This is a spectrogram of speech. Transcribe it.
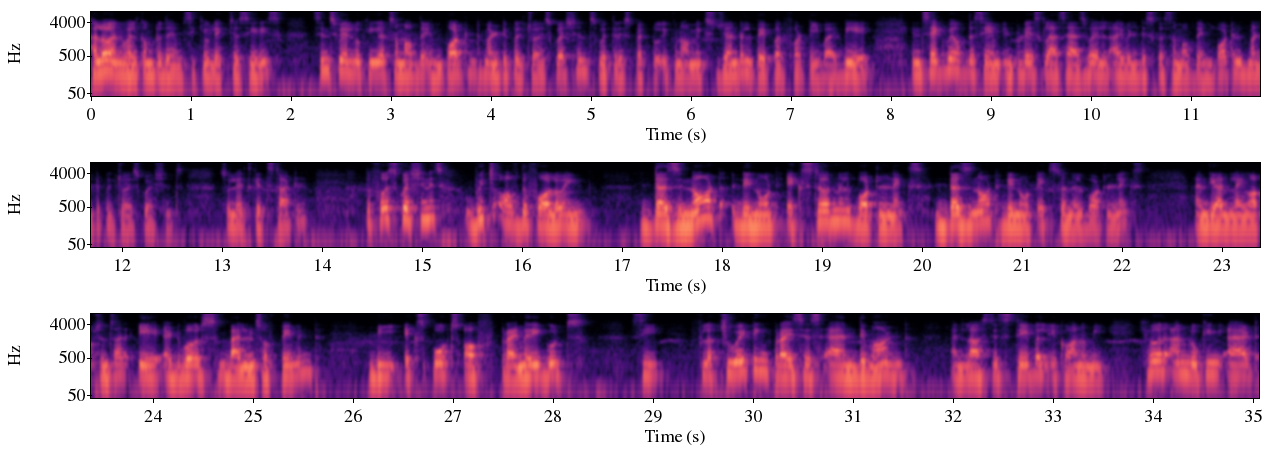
Hello and welcome to the MCQ lecture series. Since we are looking at some of the important multiple choice questions with respect to economics general paper for TYBA, in segue of the same in today's class as well, I will discuss some of the important multiple choice questions. So let's get started. The first question is which of the following does not denote external bottlenecks, does not denote external bottlenecks and the underlying options are A. Adverse balance of payment, B. Exports of primary goods, C fluctuating prices and demand and last is stable economy. Here i'm looking at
